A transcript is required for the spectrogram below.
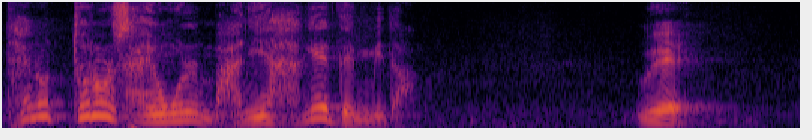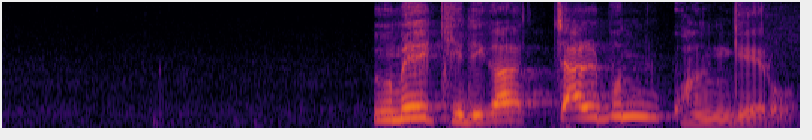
테노토를 사용을 많이 하게 됩니다. 왜? 음의 길이가 짧은 관계로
